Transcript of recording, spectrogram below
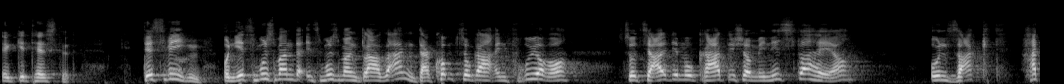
äh, getestet. Deswegen, und jetzt muss, man, jetzt muss man klar sagen, da kommt sogar ein früherer sozialdemokratischer Minister her und sagt, hat,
